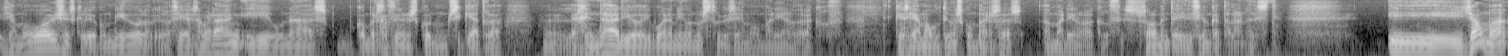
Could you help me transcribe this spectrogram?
Jaume Bosch escribió conmigo la biografía de Samarán y unas conversaciones con un psiquiatra eh, legendario y buen amigo nuestro que se llama Mariano de la Cruz, que se llama Últimas Conversas a Mariano de la Cruz. Es solamente edición catalana de este. Y Jaume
